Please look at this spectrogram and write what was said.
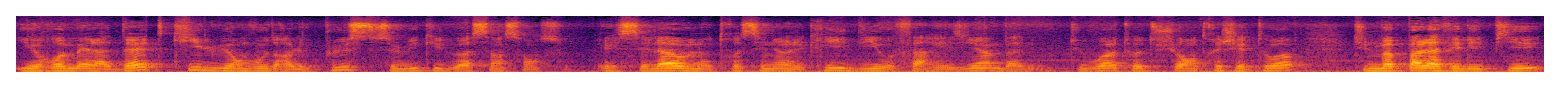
Il remet la dette, qui lui en voudra le plus? Celui qui doit 500 sous. Et c'est là où notre Seigneur Jésus-Christ dit aux pharisiens, ben, tu vois, toi, tu suis rentré chez toi, tu ne m'as pas lavé les pieds,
